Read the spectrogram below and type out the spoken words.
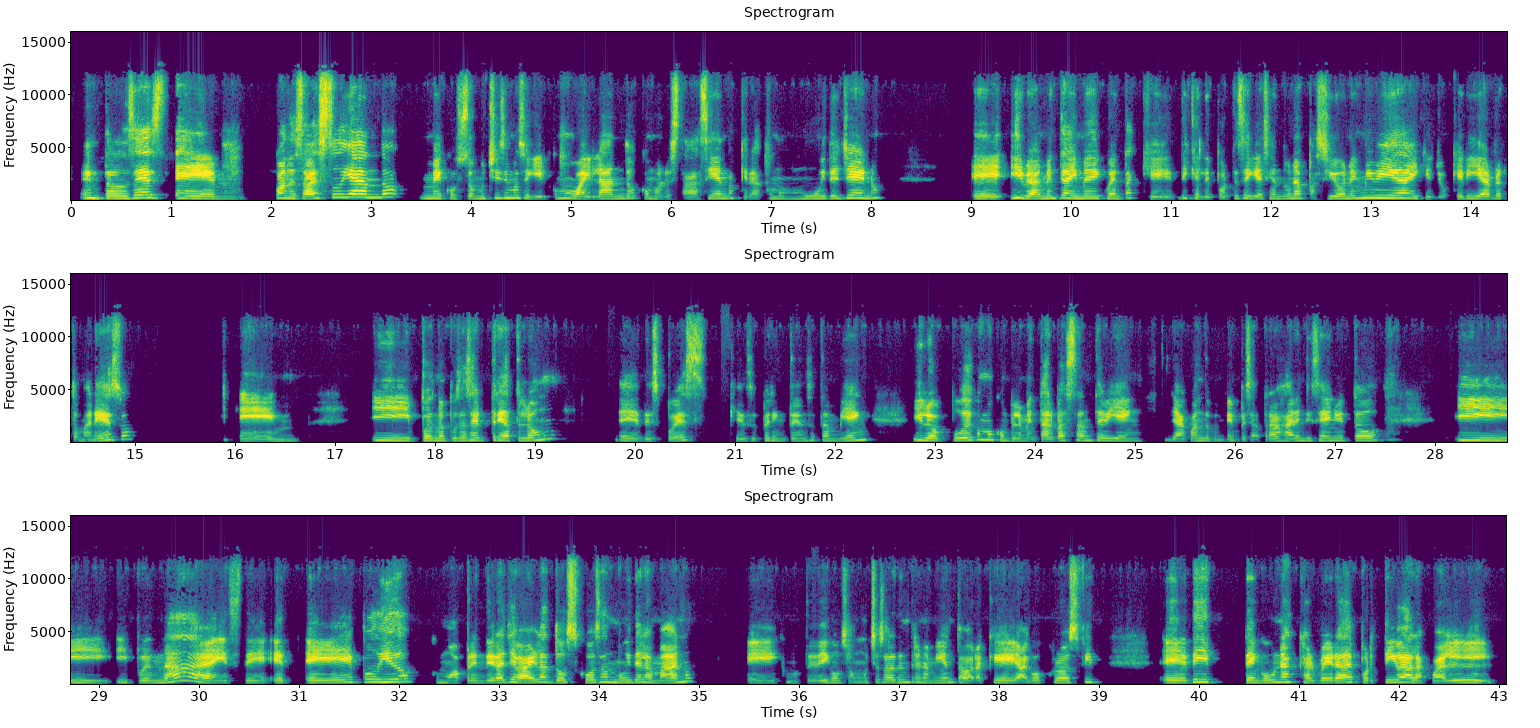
Entonces, em, cuando estaba estudiando, me costó muchísimo seguir como bailando como lo estaba haciendo, que era como muy de lleno. Eh, y realmente ahí me di cuenta que, que el deporte seguía siendo una pasión en mi vida y que yo quería retomar eso. Em, y pues me puse a hacer triatlón eh, después, que es súper intenso también, y lo pude como complementar bastante bien ya cuando empecé a trabajar en diseño y todo. Y, y pues nada, este, he, podido como aprender a llevar las dos cosas muy de la mano eh, como te digo, son muchas horas de entrenamiento. Ahora que hago CrossFit, eh, tengo una carrera deportiva a la cual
